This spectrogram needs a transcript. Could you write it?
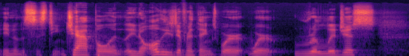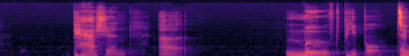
you know the sistine chapel and you know all these different things where where religious passion uh, moved people to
